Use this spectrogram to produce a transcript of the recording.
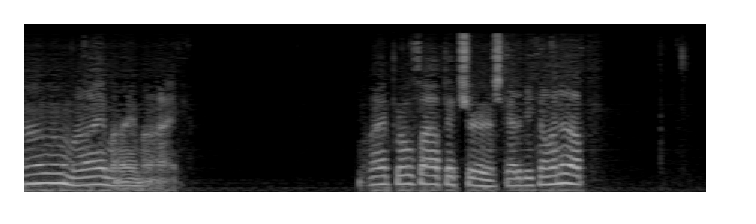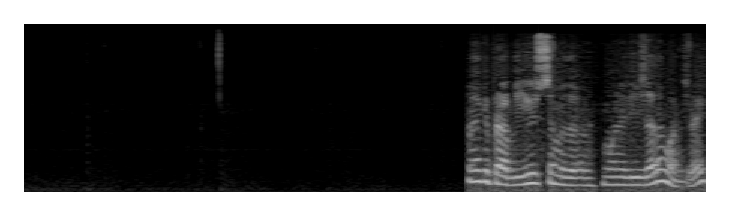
oh my my my. My profile picture has got to be coming up I could probably use some of the one of these other ones right?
